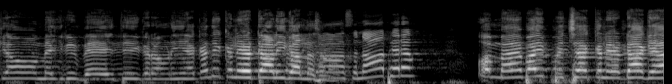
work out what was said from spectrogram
ਕਿਉਂ ਮੇਰੀ ਬੇਇੱਜ਼ਤੀ ਕਰਾਉਣੀ ਹੈ ਕਹਿੰਦੀ ਕੈਨੇਡਾ ਵਾਲੀ ਗੱਲ ਸੁਣ। ਹਾਂ ਸੁਣਾ ਫਿਰ। ਉਹ ਮੈਂ ਬਾਈ ਪਿੱਛੇ ਕੈਨੇਡਾ ਗਿਆ।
